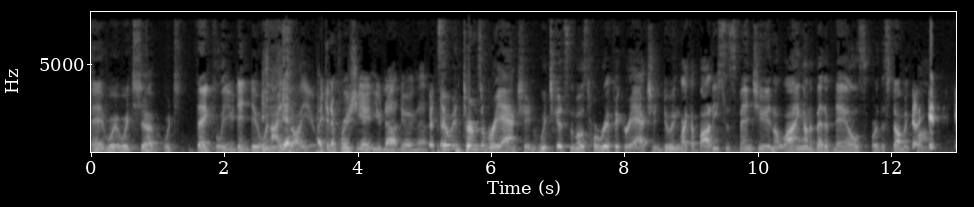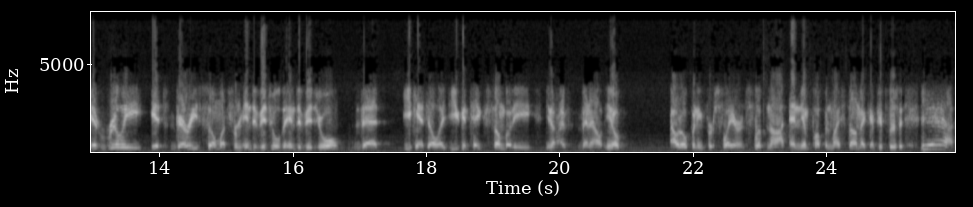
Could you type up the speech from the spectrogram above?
And which uh, which thankfully you didn't do when I Yeah, saw you. I can appreciate you not doing that. So in terms of reaction, which gets the most horrific reaction? Doing like a body suspension, a lying on a bed of nails, or the stomach You know, pump? It it really it varies so much from individual to individual that you can't tell. Like you can take somebody, you know, I've been out, you know, out opening for Slayer and Slipknot, and I'm pumping my stomach, and people are saying, "Yeah,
